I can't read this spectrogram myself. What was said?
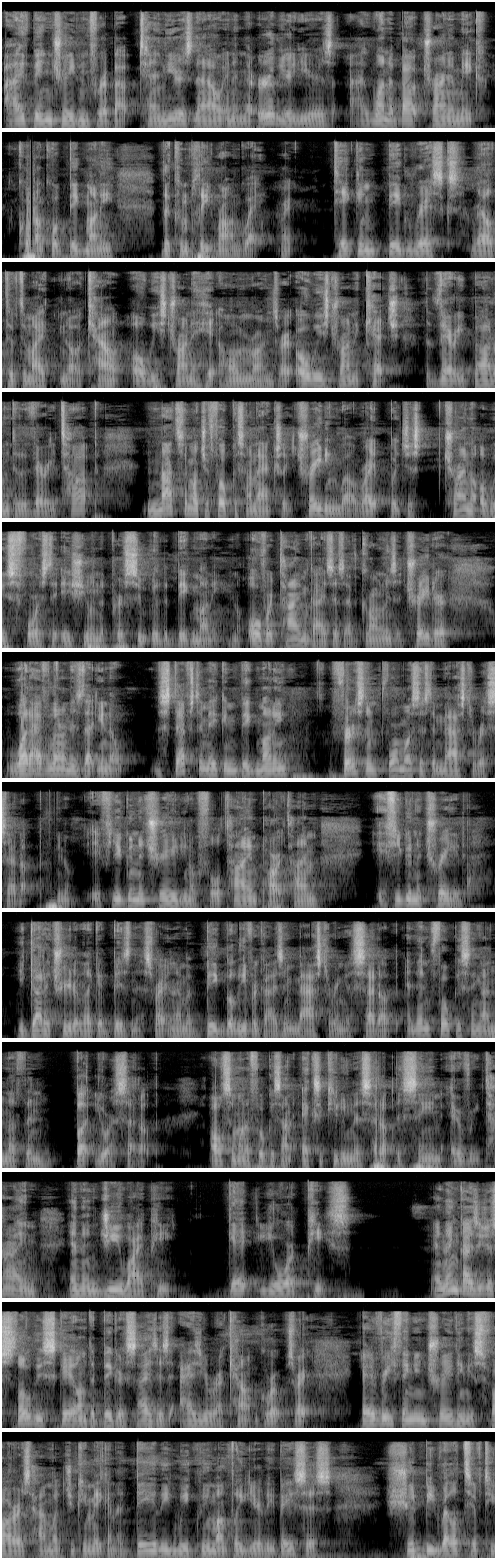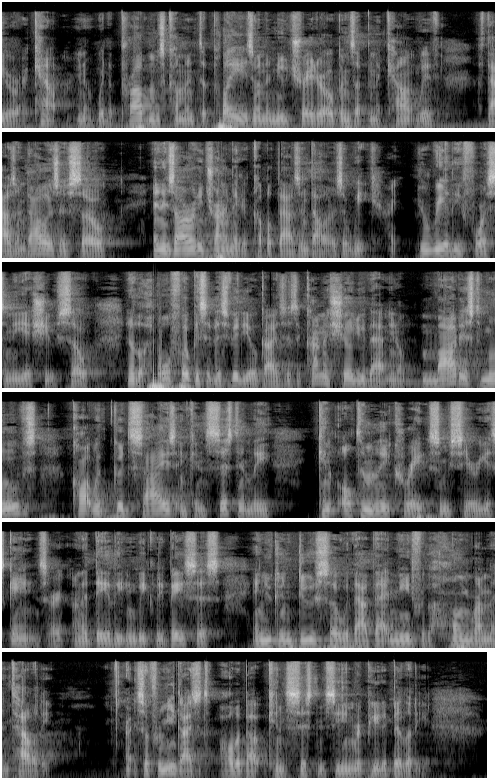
I've been trading for about 10 years now, and in the earlier years, I went about trying to make quote unquote big money the complete wrong way, right? Taking big risks relative to my you know account, always trying to hit home runs, right? Always trying to catch the very bottom to the very top. Not so much a focus on actually trading well, right? But just trying to always force the issue in the pursuit of the big money. You know, over time, guys, as I've grown as a trader, what I've learned is that, you know, the steps to making big money, first and foremost is to master a setup. You know, if you're going to trade, you know, full time, part time, if you're going to trade, you got to treat it like a business, right? And I'm a big believer, guys, in mastering a setup and then focusing on nothing but your setup. Also want to focus on executing the setup the same every time. And then GYP, get your piece. And then, guys, you just slowly scale into bigger sizes as your account grows, right? Everything in trading, as far as how much you can make on a daily, weekly, monthly, yearly basis, should be relative to your account. You know, where the problems come into play is when a new trader opens up an account with $1,000 or so and is already trying to make a couple thousand dollars a week, right? You're really forcing the issue. So, you know, the whole focus of this video, guys, is to kind of show you that, you know, modest moves caught with good size and consistently can ultimately create some serious gains, right, on a daily and weekly basis. And you can do so without that need for the home run mentality. Right, so for me, guys, it's all about consistency and repeatability.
